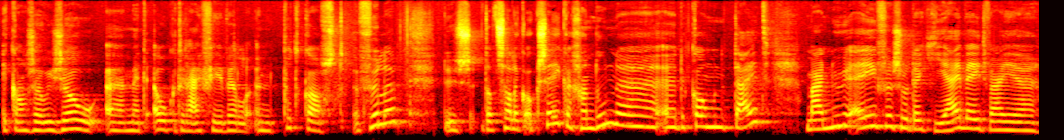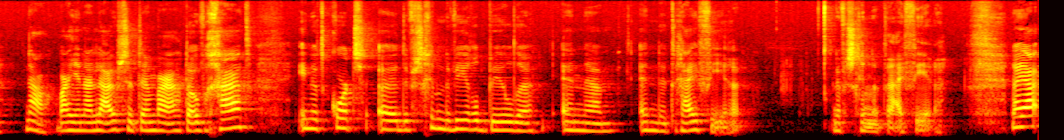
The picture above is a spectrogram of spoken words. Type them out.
ik kan sowieso uh, met elke drijfveer wel een podcast vullen. Dus dat zal ik ook zeker gaan doen uh, de komende tijd. Maar nu even, zodat jij weet waar je, nou, waar je naar luistert en waar het over gaat. In het kort de verschillende wereldbeelden en, ehm, en de drijfveren. De verschillende drijfveren. Nou ja,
